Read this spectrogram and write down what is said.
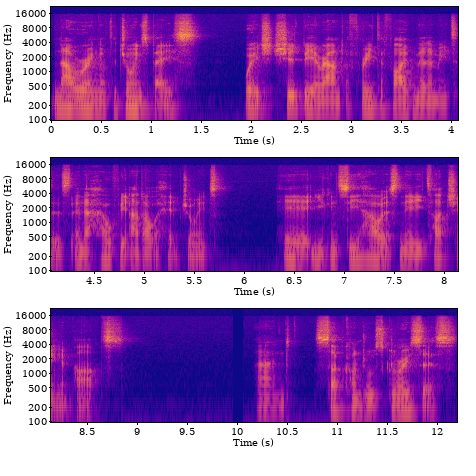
narrowing of the joint space, which should be around 3 to 5 millimeters in a healthy adult hip joint. Here you can see how it's nearly touching at parts. And subchondral sclerosis,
